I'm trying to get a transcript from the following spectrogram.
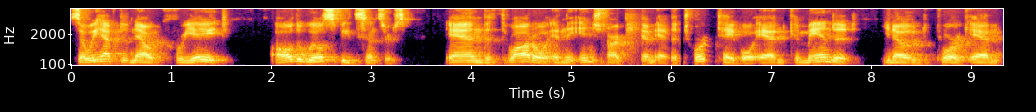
So we have to now create all the wheel speed sensors and the throttle and the engine RPM and the torque table and commanded, you know, torque and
